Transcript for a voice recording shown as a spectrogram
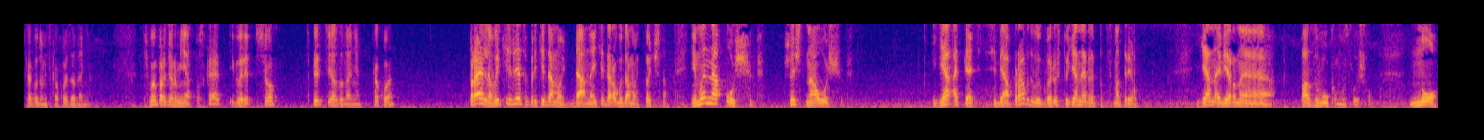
Как вы думаете, какое задание? Значит, мой партнер меня отпускает и говорит, все, теперь у тебя задание. Какое? Правильно, выйти из леса, прийти домой. Да, найти дорогу домой, точно. И мы на ощупь. Что значит на ощупь? Я опять себя оправдываю, говорю, что я, наверное, подсмотрел. Я, наверное, по звукам услышал. Но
